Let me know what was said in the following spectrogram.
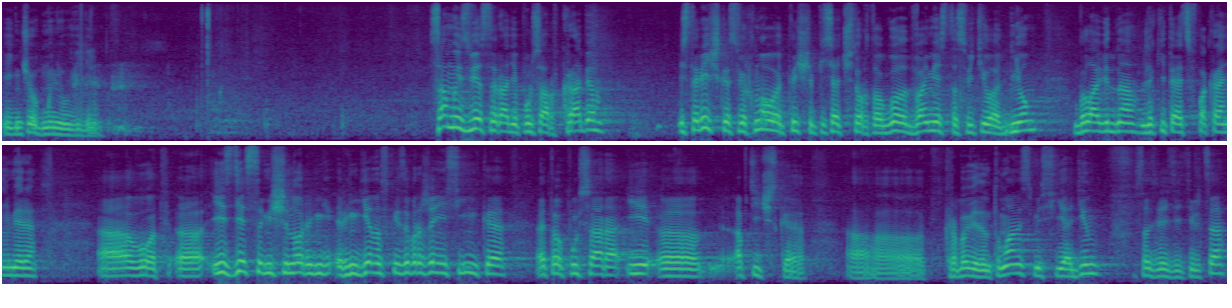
и ничего бы мы не увидели. Самый известный радиопульсар в Крабе, историческая сверхновая 1054 года, два месяца светила днем, была видна для китайцев, по крайней мере – а, вот. Э, и здесь совмещено рентгеновское изображение синенькое этого пульсара и э, оптическое э, крабовидная туманность, месье-1 в созвездии Тельца.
